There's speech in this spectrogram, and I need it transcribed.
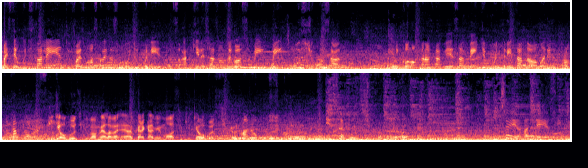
mas tem muito talento e faz umas coisas muito bonitas. Aqui eles fazem um negócio meio bem rústico, sabe? E coloca na cabeça, vende por 30 dólares e pronto, acabou. Assim. O que, que é o rústico? Vamos, ela, eu quero que ela me mostre o que, que é o rústico. Vamos lá ver o rústico. Isso é rústico. Não sei, eu não achei assim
